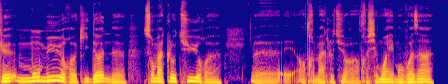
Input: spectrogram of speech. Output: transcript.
que mon mur qui donne euh, sur ma clôture, euh, euh, entre ma clôture, entre chez moi et mon voisin,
